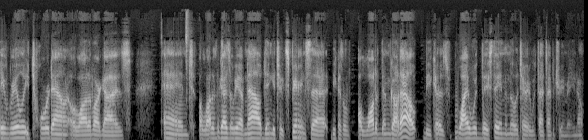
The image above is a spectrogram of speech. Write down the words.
it really tore down a lot of our guys. And a lot of the guys that we have now didn't get to experience that because a lot of them got out because why would they stay in the military with that type of treatment, you know?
